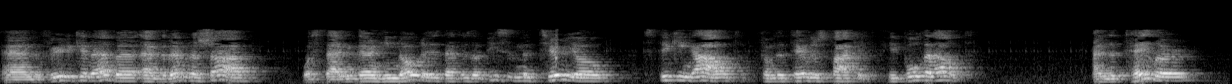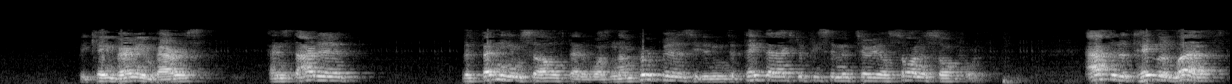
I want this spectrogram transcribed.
and the Frierdiker Rebbe and the Rebbe Rashab was standing there and he noticed that there's a piece of material sticking out from the tailor's pocket. He pulled it out. And the tailor became very embarrassed and started defending himself that it wasn't on purpose, he didn't mean to take that extra piece of material, so on and so forth. After the tailor left,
